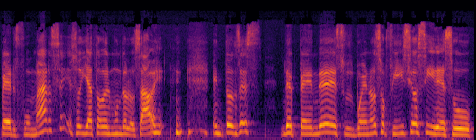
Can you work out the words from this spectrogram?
perfumarse, eso ya todo el mundo lo sabe. Entonces, depende de sus buenos oficios y de su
